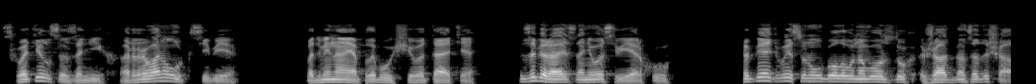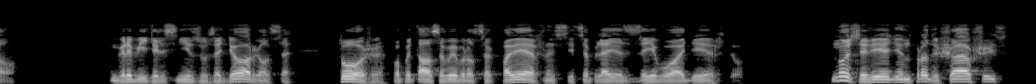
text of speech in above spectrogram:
схватился за них, рванул к себе, подминая плывущего Татя, забираясь на него сверху. Опять высунул голову на воздух, жадно задышал. Грабитель снизу задергался, тоже попытался выбраться к поверхности, цепляясь за его одежду. Но Середин, продышавшись,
